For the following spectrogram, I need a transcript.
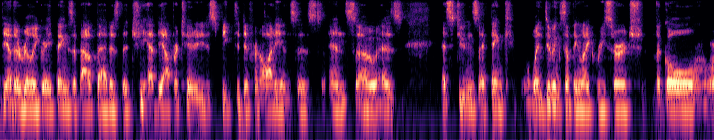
the other really great things about that is that she had the opportunity to speak to different audiences, and so as as students, I think when doing something like research, the goal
